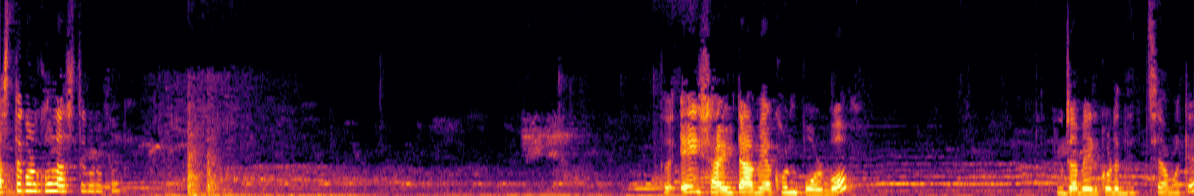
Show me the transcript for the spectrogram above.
আস্তে করে খোল, আস্তে করে খোল। তো এই শাড়িটা আমি এখন পরবো। পূজা বের করে দিচ্ছে আমাকে।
